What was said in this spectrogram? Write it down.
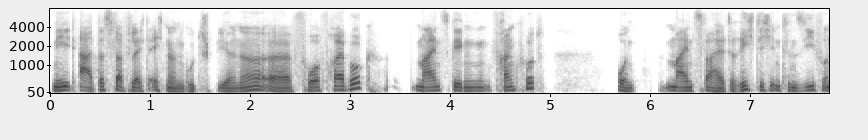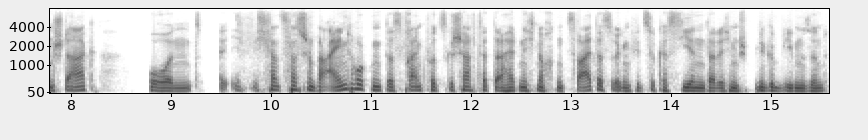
Nee, ah, das war vielleicht echt noch ein gutes Spiel, ne? Äh, vor Freiburg, Mainz gegen Frankfurt. Und Mainz war halt richtig intensiv und stark. Und ich, ich fand es fast schon beeindruckend, dass Frankfurt es geschafft hat, da halt nicht noch ein zweites irgendwie zu kassieren, dadurch im Spiel geblieben sind,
